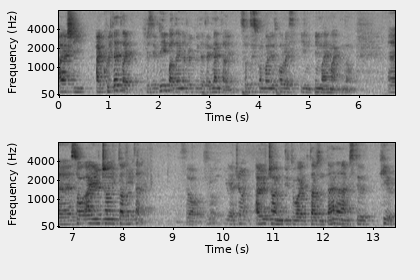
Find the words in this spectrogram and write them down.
I actually, I quit it like physically, but I never quit it like mentally. So this company is always in, in my mind, you know. Uh, so I rejoined in 2010. So, so yeah. rejoined. I rejoined U2I 2010 and I'm still here.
